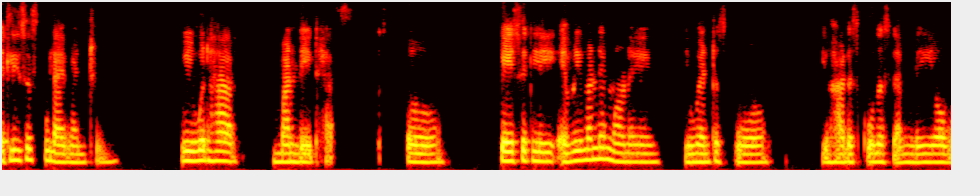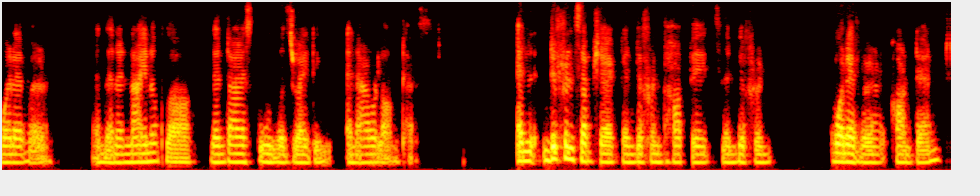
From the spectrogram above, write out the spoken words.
at least the school I went to, we would have Monday tests. So basically, every Monday morning, you went to school, you had a school assembly or whatever. And then at nine o'clock, the entire school was writing an hour long test and different subject and different topics and different whatever content.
